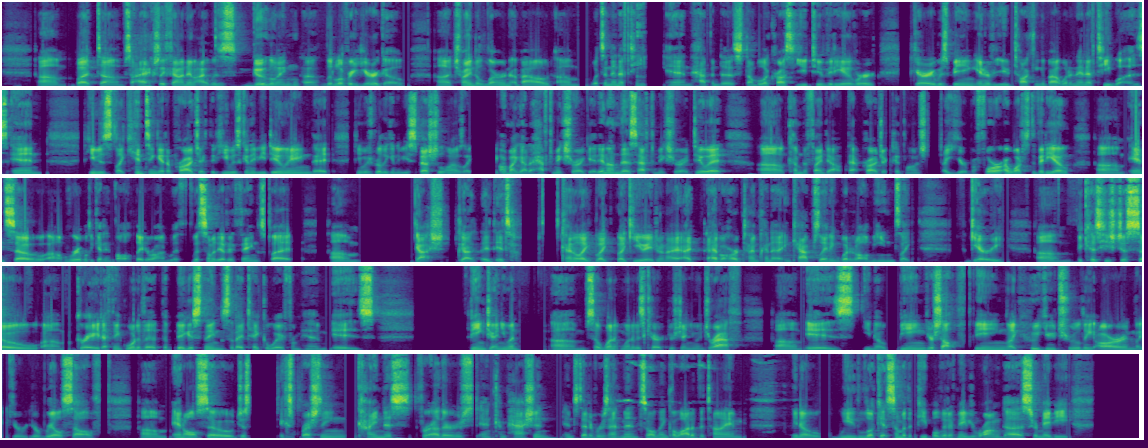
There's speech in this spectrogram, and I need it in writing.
Um, but um, so I actually found him. I was Googling a little over a year ago, uh, trying to learn about um, what's an NFT and happened to stumble across a YouTube video where Gary was being interviewed talking about what an NFT was. And he was like hinting at a project that he was going to be doing that he was really going to be special. And I was like, oh my god i have to make sure i get in on this. I have to make sure i do it. Uh, come to find out that project had launched a year before i watched the video. Um, and so uh, we are able to get involved later on with with some of the other things but um, gosh god it, it's kind of like like like you adrian. I, I have a hard time kind of encapsulating what it all means like gary um, because he's just so um, great. I think one of the the biggest things that i take away from him is being genuine um, so one one of his characters, genuine giraffe, um, is you know being yourself, being like who you truly are, and like your your real self, um, and also just expressing kindness for others and compassion instead of resentment. So I think a lot of the time, you know, we look at some of the people that have maybe wronged us or maybe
